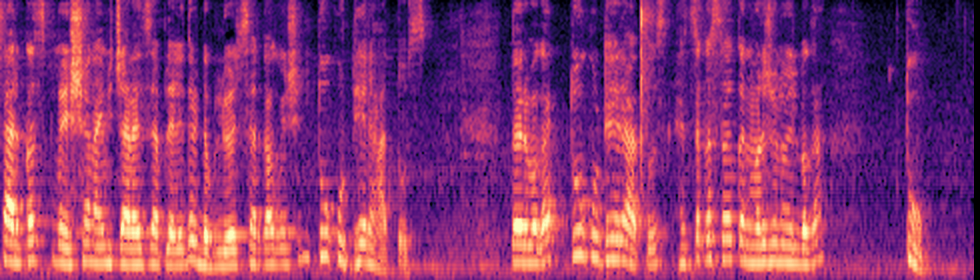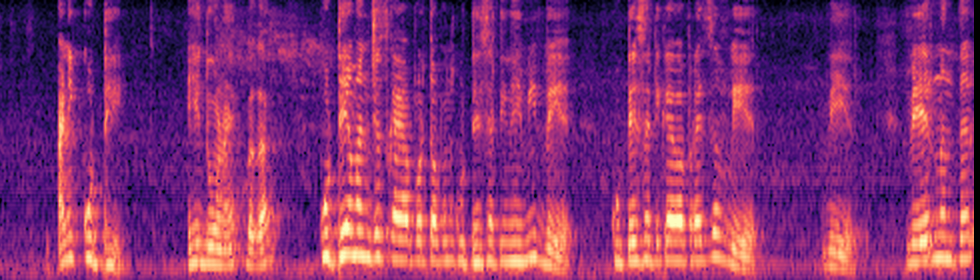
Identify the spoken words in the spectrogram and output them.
सारखंच क्वेश्चन आहे विचारायचं आहे आपल्याला तर डब्ल्यू एच सारखा क्वेश्चन तू कुठे राहतोस? तर बघा तू कुठे राहतोस? ह्याचं कसं कन्वर्जन होईल बघा? तू. आणि कुठे? हे दोन आहेत बघा. कुठे म्हणजेच काय वापरतो आपण? कुठेसाठी नेहमी वेअर. कुठेसाठी काय वापरायचं? वेअर. वेअर. वेअर नंतर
